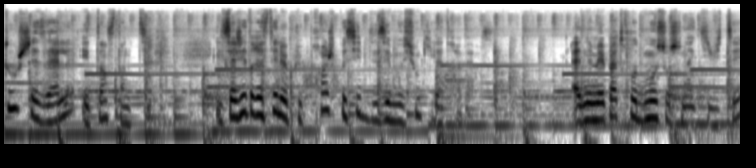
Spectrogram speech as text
Tout chez elle est instinctif. Il s'agit de rester le plus proche possible des émotions qui la traversent. Elle ne met pas trop de mots sur son activité,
